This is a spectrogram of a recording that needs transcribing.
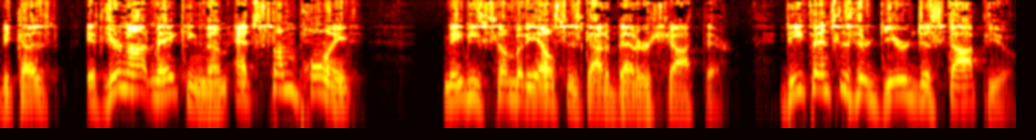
because if you're not making them, at some point, maybe somebody else has got a better shot there. Defenses are geared to stop you.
